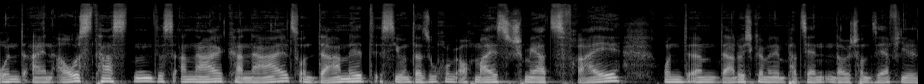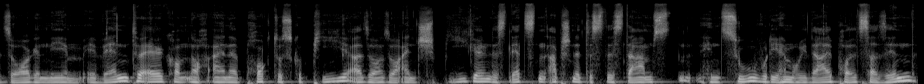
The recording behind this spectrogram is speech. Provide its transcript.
und ein Austasten des Analkanals und damit ist die Untersuchung auch meist schmerzfrei und ähm, dadurch können wir dem Patienten, glaube schon sehr viel Sorge nehmen. Eventuell kommt noch eine Proktoskopie, also so ein Spiegeln des letzten Abschnittes des Darms hinzu, wo die Hämorrhoidalpolster sind.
